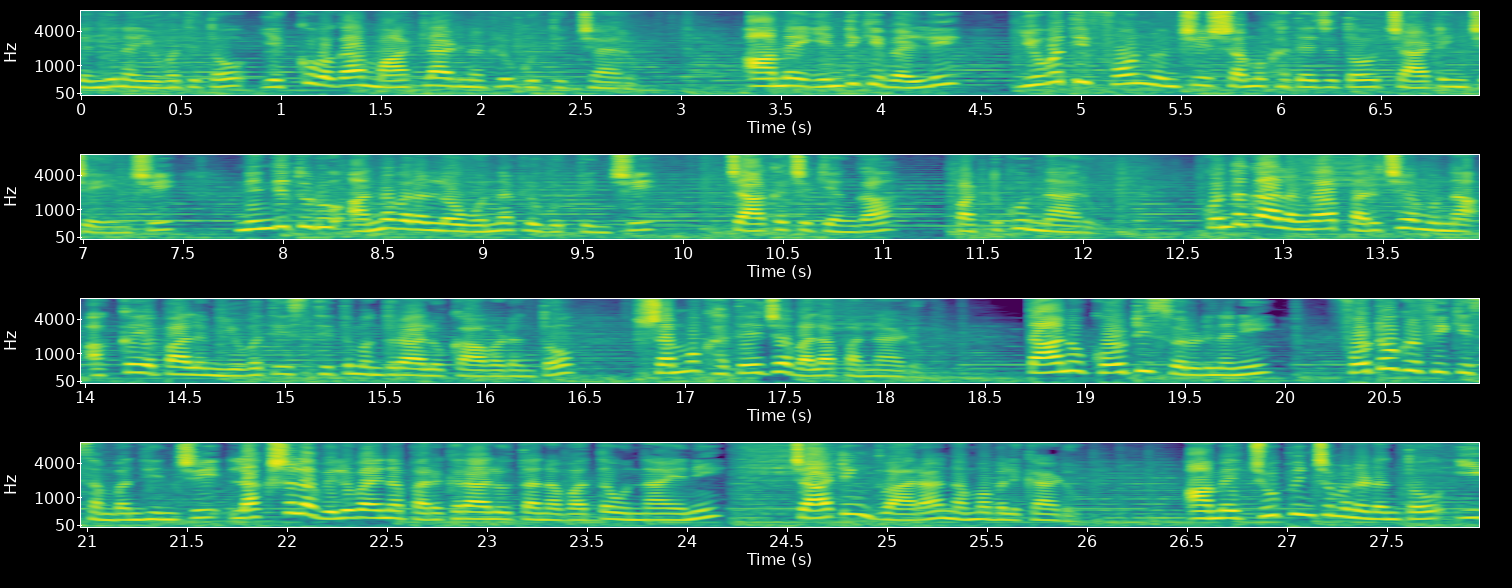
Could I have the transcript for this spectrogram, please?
చెందిన యువతితో ఎక్కువగా మాట్లాడినట్లు గుర్తించారు. ఆమె ఇంటికి వెళ్ళి యువతి ఫోన్ నుంచి షమ్ముఖతేజతో చాటింగ్ చేయించి నిందితుడు అన్నవరంలో ఉన్నట్లు గుర్తించి చాకచక్యంగా పట్టుకున్నారు. కొంతకాలంగా పరిచయమున్న అక్కయ్యపాలెం యువతి స్థితిమంతురాలు కావడంతో షమ్ముఖతేజ వల పన్నాడు. తాను కోటీశ్వరుడినని ఫోటోగ్రఫీకి సంబంధించి లక్షల విలువైన పరికరాలు తన వద్ద ఉన్నాయని చాటింగ్ ద్వారా నమ్మబలికాడు. ఆమె చూపించమనడంతో ఈ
